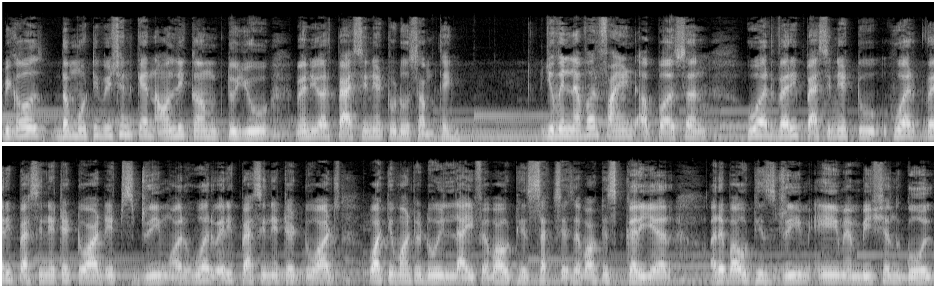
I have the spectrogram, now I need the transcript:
Because the motivation can only come to you when you are passionate to do something. You will never find a person who are very passionate to who are very passionate toward its dream or who are very passionate towards what you want to do in life about his success about his career or about his dream aim ambition goal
